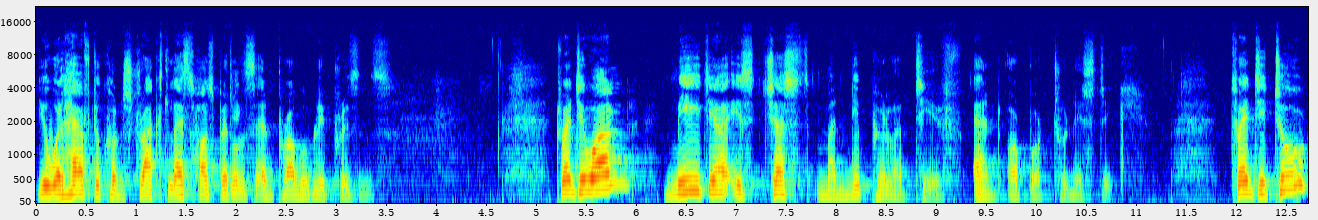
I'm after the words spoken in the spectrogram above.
you will have to construct less hospitals and probably prisons. 21. Media is just manipulative and opportunistic. 22.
